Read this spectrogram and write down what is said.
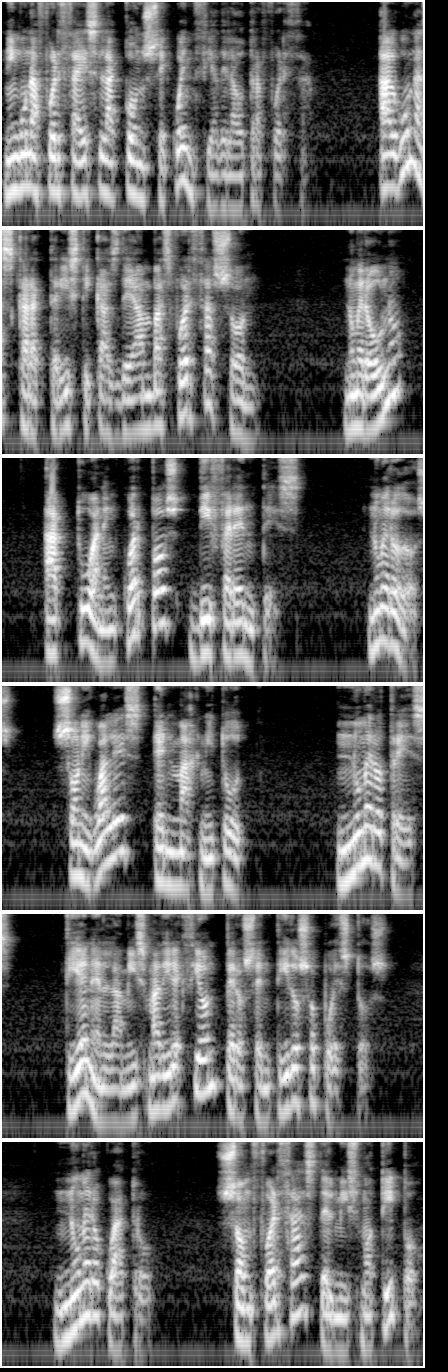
Ninguna fuerza es la consecuencia de la otra fuerza. Algunas características de ambas fuerzas son Número 1. Actúan en cuerpos diferentes. Número 2. Son iguales en magnitud. Número 3. Tienen la misma dirección pero sentidos opuestos. Número 4. Son fuerzas del mismo tipo,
